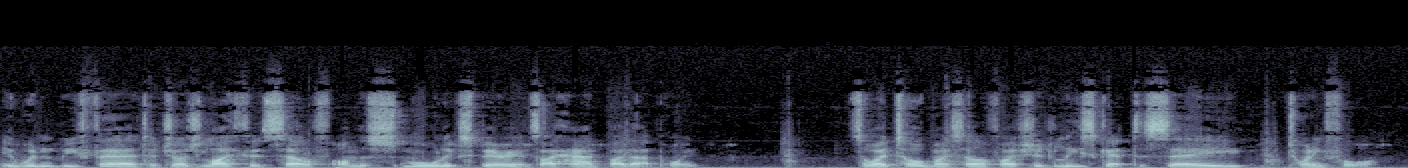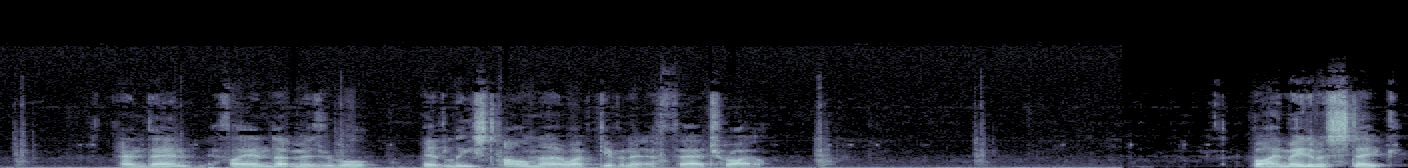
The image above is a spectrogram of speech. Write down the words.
It wouldn't be fair to judge life itself on the small experience I had by that point. So I told myself I should at least get to, say, 24. And then, if I end up miserable, at least I'll know I've given it a fair trial. But I made a mistake.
